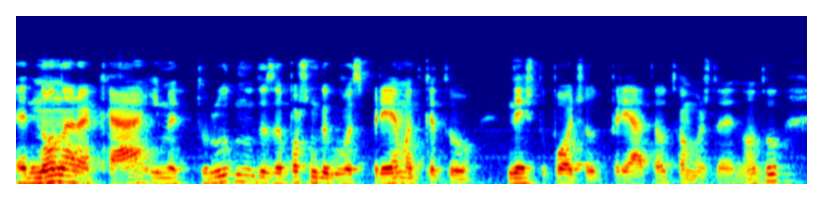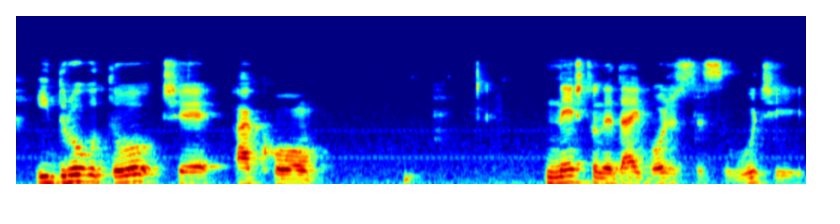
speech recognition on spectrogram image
едно на ръка им е трудно да започнат да го възприемат като нещо повече от приятел, това може да е едното. И другото, че ако нещо, не дай Боже, се случи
